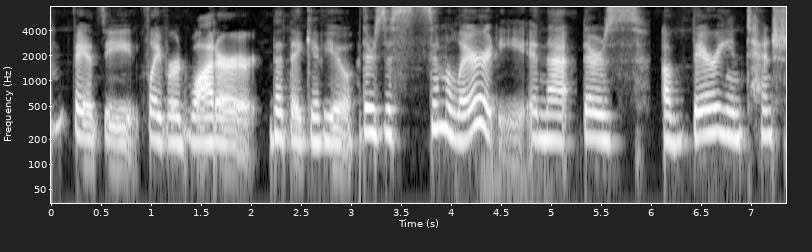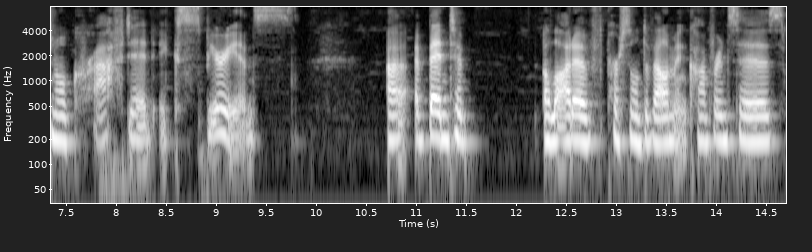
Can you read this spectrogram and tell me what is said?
fancy flavored water that they give you. There's a similarity in that there's a very intentional crafted experience. Uh, I've been to a lot of personal development conferences.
